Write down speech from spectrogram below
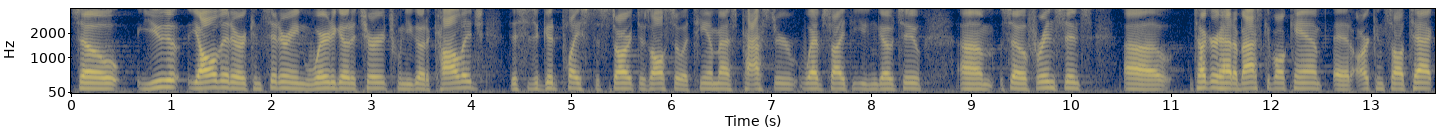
So, you, y'all that are considering where to go to church when you go to college, this is a good place to start. There's also a TMS pastor website that you can go to. Um, so, for instance, uh, Tucker had a basketball camp at Arkansas Tech,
